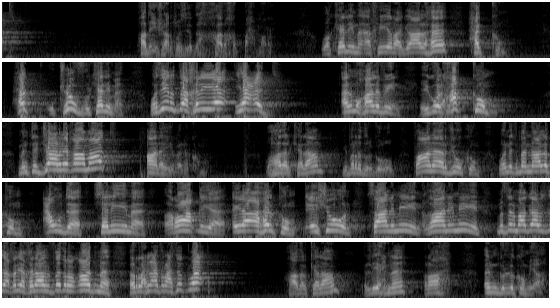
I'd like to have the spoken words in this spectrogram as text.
هذه إشارة وزير الداخلية هذا خط أحمر. وكلمة أخيرة قالها حكم. حك وشوفوا الكلمة. وزير الداخلية يعد المخالفين يقول حقكم من تجار الاقامات أنا أجيب لكم. وهذا الكلام يبرد القلوب. فأنا أرجوكم ونتمنى لكم عودة سليمة راقية إلى أهلكم تعيشون سالمين غانمين مثل ما قال وزير الداخلية خلال الفترة القادمة الرحلات راح تطلع. هذا الكلام اللي إحنا راح نقول لكم إياه.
